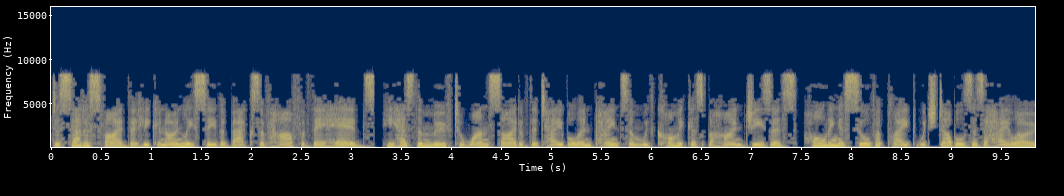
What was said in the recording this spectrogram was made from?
Dissatisfied that he can only see the backs of half of their heads, he has them moved to one side of the table and paints them with Comicus behind Jesus, holding a silver plate which doubles as a halo.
